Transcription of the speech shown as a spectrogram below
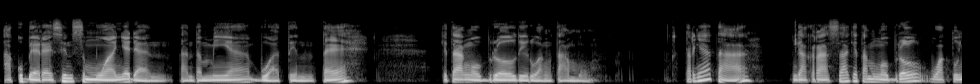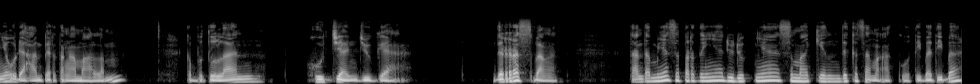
aku beresin semuanya dan Tante Mia buatin teh. Kita ngobrol di ruang tamu. Ternyata nggak kerasa kita mengobrol waktunya udah hampir tengah malam. Kebetulan hujan juga. Deres banget. Tante Mia sepertinya duduknya semakin dekat sama aku. Tiba-tiba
